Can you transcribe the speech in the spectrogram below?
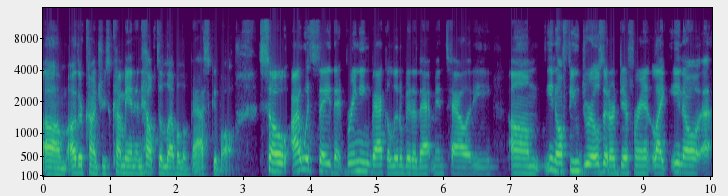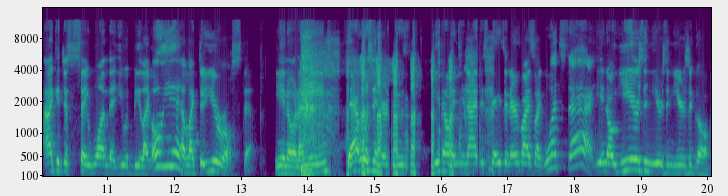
um, other countries come in and help the level of basketball. So I would say that bringing back a little bit of that mentality, um, you know, a few drills that are different, like, you know, I could just say one that you would be like, oh yeah, like the Euro step you know what I mean? that was introduced, you know, in the United States, and everybody's like, "What's that?" You know, years and years and years ago.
